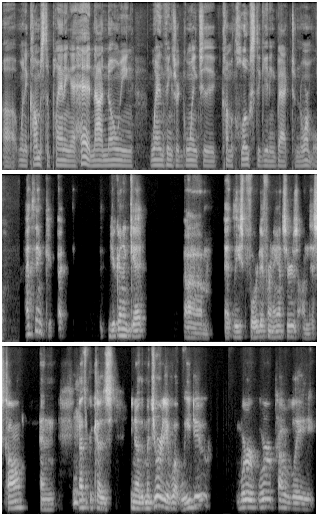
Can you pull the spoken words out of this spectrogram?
uh, when it comes to planning ahead, not knowing when things are going to come close to getting back to normal? I think uh, you're going to get um, at least four different answers on this call, and that's because you know the majority of what we do, we're we're probably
